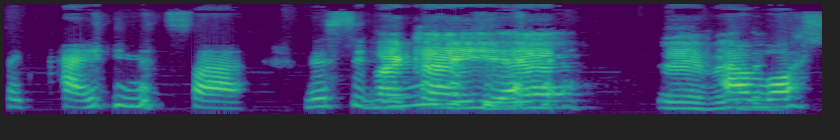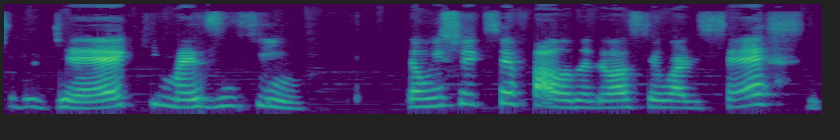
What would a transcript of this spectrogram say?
ter que cair nessa, nesse Vai cair, que é, é, é a morte do Jack, mas enfim, então, isso aí que você fala, né, dela ser o alicerce,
